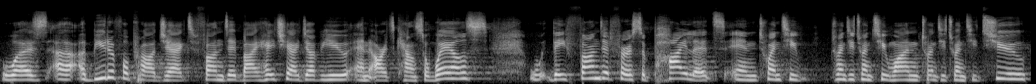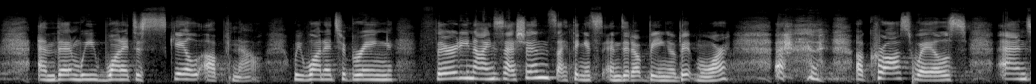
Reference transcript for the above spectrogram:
was uh, a beautiful project funded by HEIW and Arts Council Wales. They funded first a pilot in 20, 2021, 2022, and then we wanted to scale up now. We wanted to bring 39 sessions, I think it's ended up being a bit more, across Wales, and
